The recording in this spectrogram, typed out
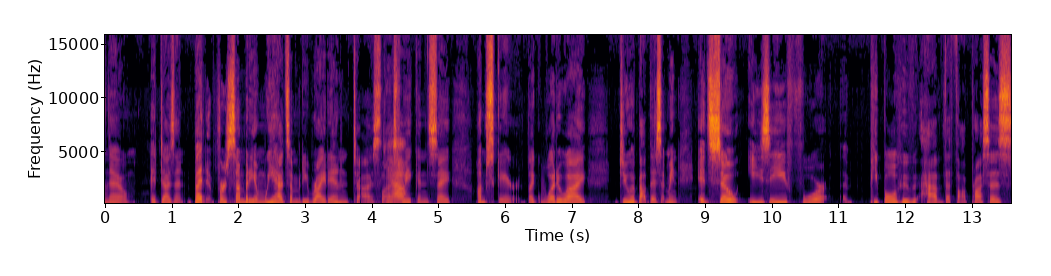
No, it doesn't. But for somebody, and we had somebody write in to us last Yeah. week and say, I'm scared. Like, what do I do about this? I mean, it's so easy for people who have the thought process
